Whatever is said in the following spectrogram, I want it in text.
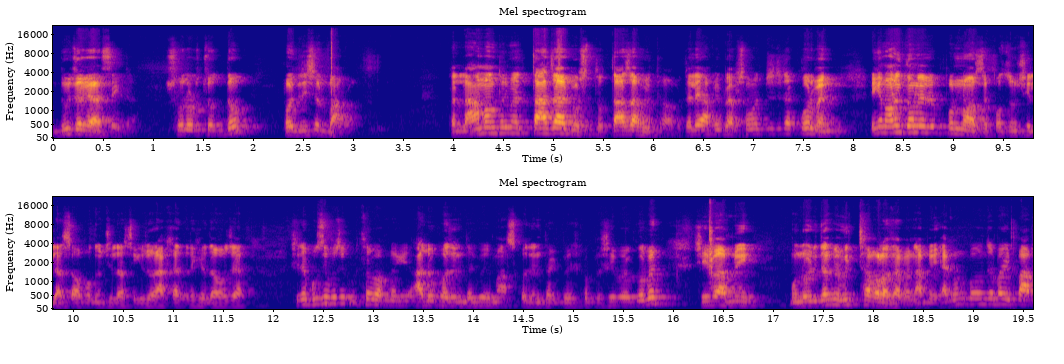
দুই জায়গায় আছে এটা ষোলোর চোদ্দ পঁয়ত্রিশের বারো। তা লাহামান্তরি মানে তাজা গোস্ত, তাজা হইতে হবে। তাহলে আপনি ব্যবসা যেটা করবেন, এখানে অনেক ধরনের পণ্য আছে, পচনশীল আছে, অপচনশীল আছে, কিছু রাখা, রেখে দেওয়া যায়। সেটা বুঝে বুঝে করতে হবে আপনাকে। আলু কদিন থাকবে, মাছ কদিন থাকবে, সব সেইভাবে করবেন। সেইভাবে আপনি মূল্য নির্ধারণ করে মিথ্যা বলা যাবে না। আপনি এখন যে ভাই পাপ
